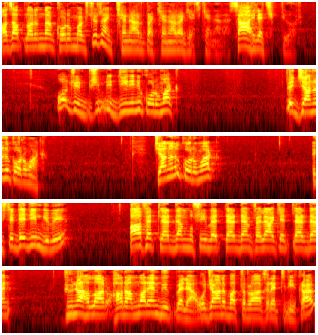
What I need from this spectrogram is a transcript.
azaplarından korunmak istiyorsan kenarda, kenara geç kenara. Sahile çık diyor. Onun için şimdi dinini korumak ve canını korumak. Canını korumak işte dediğim gibi afetlerden, musibetlerden, felaketlerden, günahlar, haramlar en büyük bela. Ocağını batırır, ahiretini yıkar.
